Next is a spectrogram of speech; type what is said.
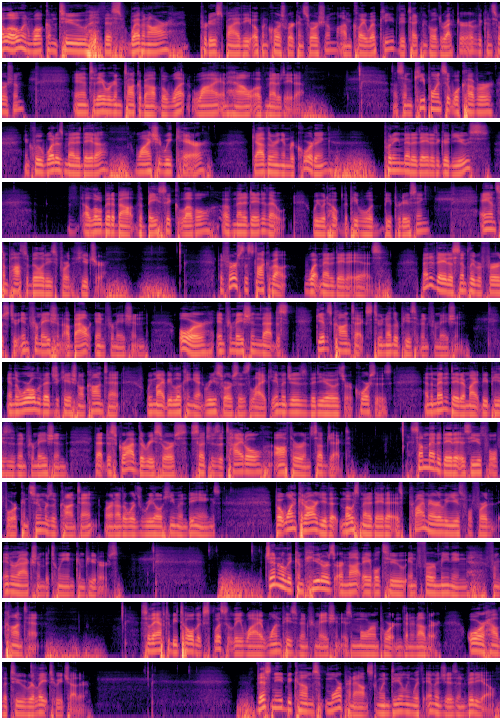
Hello and welcome to this webinar produced by the OpenCourseWare Consortium. I'm Clay Whipkey, the Technical Director of the Consortium, and today we're going to talk about the what, why, and how of metadata. Uh, some key points that we'll cover include what is metadata, why should we care, gathering and recording, putting metadata to good use, a little bit about the basic level of metadata that we would hope that people would be producing, and some possibilities for the future. But first, let's talk about what metadata is. Metadata simply refers to information about information or information that gives context to another piece of information. In the world of educational content, we might be looking at resources like images, videos, or courses, and the metadata might be pieces of information that describe the resource, such as a title, author, and subject. Some metadata is useful for consumers of content, or in other words, real human beings, but one could argue that most metadata is primarily useful for interaction between computers. Generally, computers are not able to infer meaning from content. So they have to be told explicitly why one piece of information is more important than another, or how the two relate to each other. This need becomes more pronounced when dealing with images and video.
